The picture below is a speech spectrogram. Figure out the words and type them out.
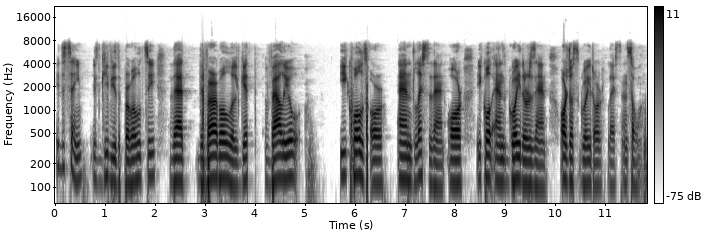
It's the same it gives you the probability that the variable will get value equals or and less than or equal and greater than or just greater less and so on.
